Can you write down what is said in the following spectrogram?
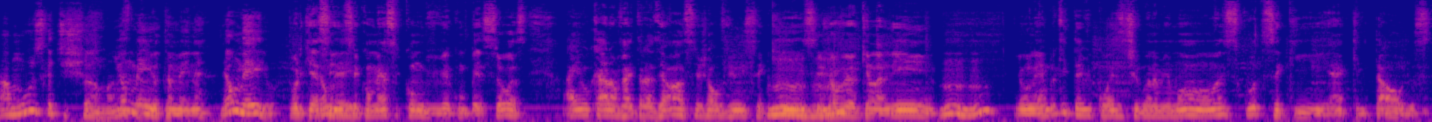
A música te chama. E né, o meio também, né? É o meio. Porque é assim, meio. você começa a conviver com pessoas Aí o cara vai trazer, ó, oh, você já ouviu isso aqui, uhum. você já ouviu aquilo ali. Uhum. Eu lembro que teve coisa que chegou na minha mão, oh, escuta isso aqui, é aquele Taurus.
